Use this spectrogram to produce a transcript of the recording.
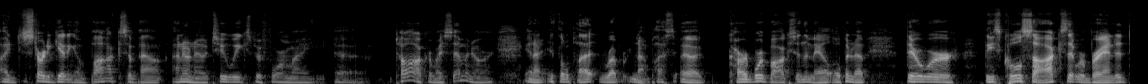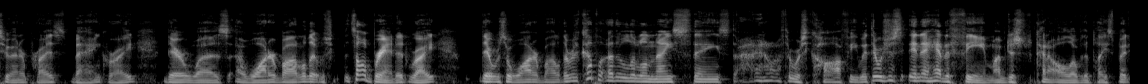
I just started getting a box about I don't know two weeks before my uh, talk or my seminar, and I, it's a little pla- rubber, not plastic, uh, cardboard box in the mail, opened up. There were these cool socks that were branded to Enterprise Bank, right? There was a water bottle that was, it's all branded, right? There was a water bottle. There was a couple other little nice things. I don't know if there was coffee, but there was just, and it had a theme. I'm just kind of all over the place, but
